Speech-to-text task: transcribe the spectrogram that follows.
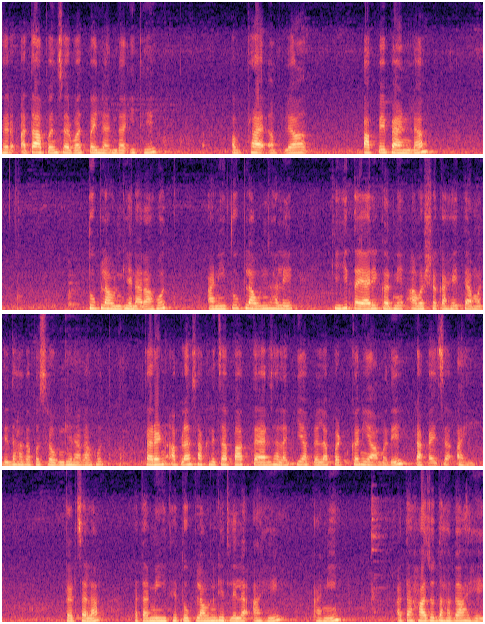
तर आता आपण सर्वात पहिल्यांदा इथे फ्राय आपल्या आपे पॅनला तूप लावून घेणार आहोत. आणि तूप लावून झाले की ही तयारी करणे आवश्यक आहे. त्यामध्ये धागा पसरवून घेणार आहोत. कारण आपला साखरेचा पाक तयार झाला की आपल्याला पटकन यामध्ये टाकायचा आहे. तर चला आता मी इथे तूप लावून घेतलेला आहे आणि आता हा जो धागा आहे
